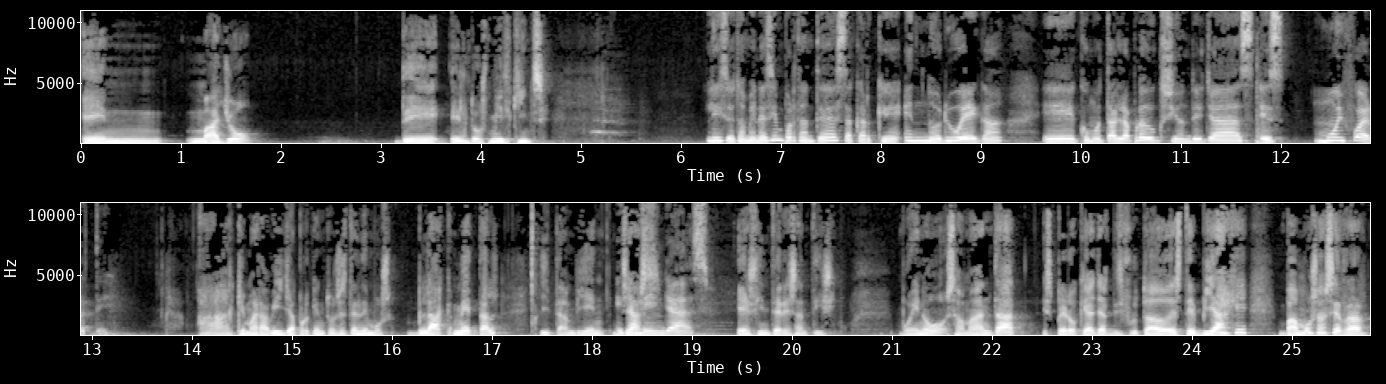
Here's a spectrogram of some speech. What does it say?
en mayo del de 2015. Listo, también es importante destacar que en Noruega, eh, como tal, la producción de jazz es muy fuerte. Ah, qué maravilla, porque entonces tenemos black metal y también y jazz. También jazz. Es interesantísimo. Bueno, Samantha, espero que hayas disfrutado de este viaje. Vamos a cerrar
